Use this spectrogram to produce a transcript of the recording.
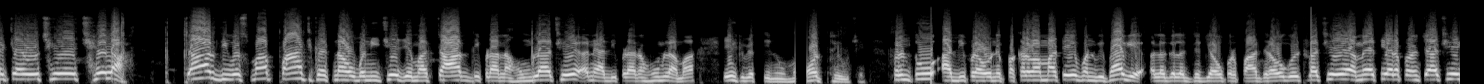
મચાવ્યો છે. છેલ્લા ચાર દિવસમાં પાંચ ઘટનાઓ બની છે જેમાં ચાર દીપડાના હુમલા છે અને આ દીપડાના હુમલામાં એક વ્યક્તિનું મોત થયું છે. પરંતુ આ દીપડાઓને પકડવા માટે વન વિભાગે અલગ અલગ જગ્યાઓ ઉપર પાંજરાઓ ગોઠવા છે. અમે અત્યારે પહોંચ્યા છે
